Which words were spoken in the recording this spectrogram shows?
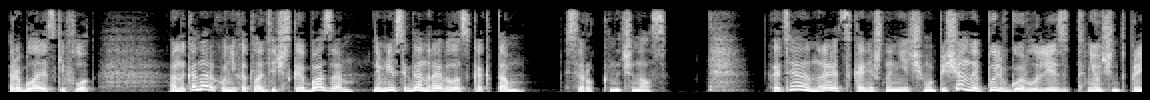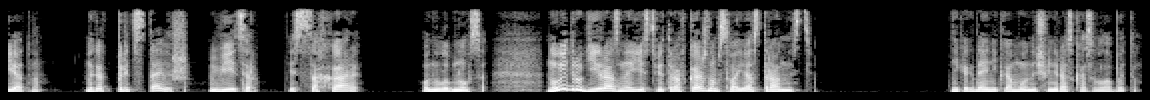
рыболовецкий флот. А на Канарах у них атлантическая база, и мне всегда нравилось, как там сирокко начинался. Хотя нравится, конечно, нечему. Песчаная пыль в горло лезет, не очень-то приятно. Но как представишь, ветер из Сахары, он улыбнулся. Ну и другие разные есть ветра, в каждом своя странность. Никогда и никому он еще не рассказывал об этом.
